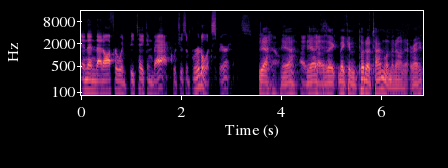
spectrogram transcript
and then that offer would be taken back which is a brutal experience. Yeah you know? yeah I, yeah because they, they can put a time limit on it right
